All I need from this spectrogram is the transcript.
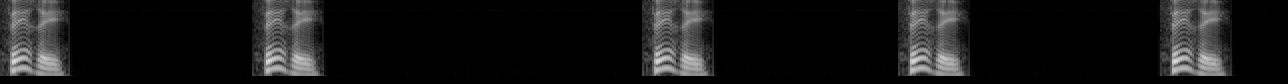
ferré. Ferré. Ferré. Ferré. Ferré.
